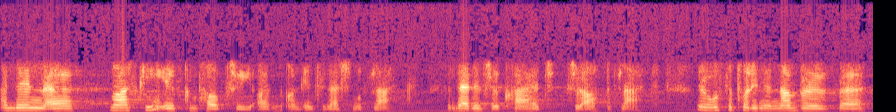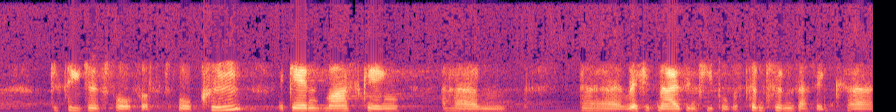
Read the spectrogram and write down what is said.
And then uh, masking is compulsory on, on international flights, and that is required throughout the flight. They're also putting a number of uh, procedures for, for, for crew. Again, masking, um, uh, recognizing people with symptoms, I think, uh,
